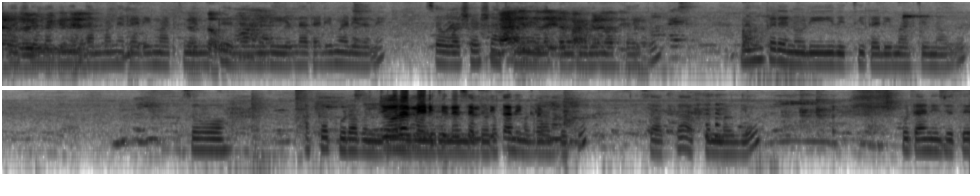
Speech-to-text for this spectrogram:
ಸ್ಪೆಷಲ್ ಆಗಿ ನನ್ನ ತಮ್ಮನೇ ರೆಡಿ ಮಾಡ್ತೀನಿ ಅಂದ್ಬಿಟ್ಟು ಎಲ್ಲ ರೆಡಿ ಮಾಡಿದ್ದಾನೆ ಸೊ ವರ್ಷ ವರ್ಷ ಅಪ್ಪನೇ ಎಲ್ಲ ರೆಡಿ ಮಾಡ್ತಾಯಿದ್ರು ನಮ್ಮ ಕಡೆ ನೋಡಿ ಈ ರೀತಿ ರೆಡಿ ಮಾಡ್ತೀವಿ ನಾವು. ಸೊ ಅಕ್ಕ ಕೂಡ ಬಂದು ಜೋರಾಗಿ ನಡೀತಿದೆ selfie ಮಗಳಾಗಬೇಕು ಸೊ ಅಕ್ಕ ಅಕ್ಕನ ಮಗಳು. ಪುಟಾಣಿ ಜೊತೆ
